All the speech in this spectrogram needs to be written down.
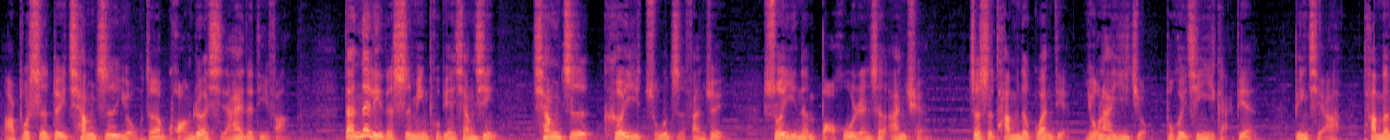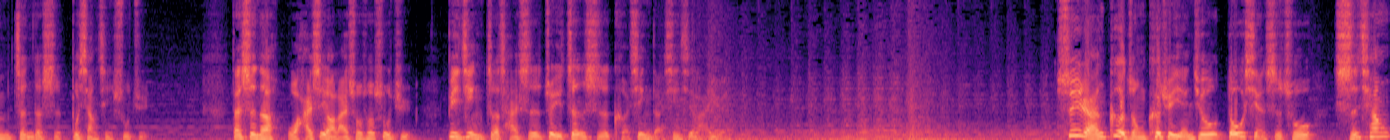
而不是对枪支有着狂热喜爱的地方。但那里的市民普遍相信，枪支可以阻止犯罪，所以能保护人身安全。这是他们的观点，由来已久，不会轻易改变，并且啊，他们真的是不相信数据。但是呢，我还是要来说说数据。毕竟，这才是最真实可信的信息来源。虽然各种科学研究都显示出持枪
